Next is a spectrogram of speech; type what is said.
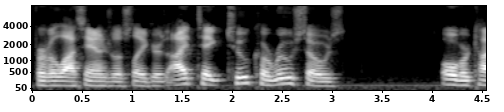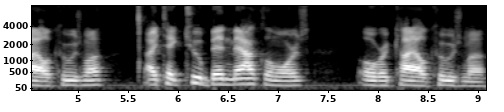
for the Los Angeles Lakers. I'd take two Carusos over Kyle Kuzma. I'd take two Ben McLemores over Kyle Kuzma.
